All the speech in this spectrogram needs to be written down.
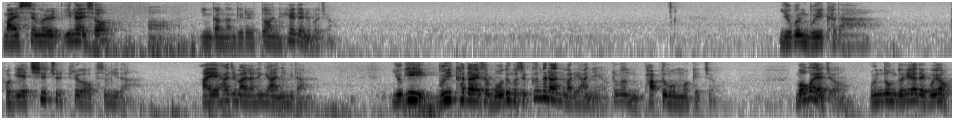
말씀을 인해서 어, 인간관계를 또한 해야 되는 거죠. 육은 무익하다. 거기에 치우칠 필요가 없습니다. 아예 하지 말라는 게 아닙니다. 육이 무익하다 해서 모든 것을 끊으라는 말이 아니에요. 그러면 밥도 못 먹겠죠. 먹어야죠. 운동도 해야 되고요.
